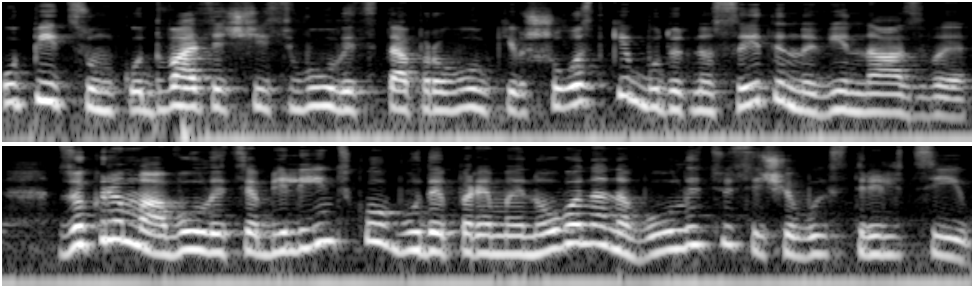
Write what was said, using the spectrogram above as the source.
У підсумку 26 вулиць та провулків шостки будуть носити нові назви. Зокрема, вулиця Білінського буде перейменована на вулицю Січових стрільців.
